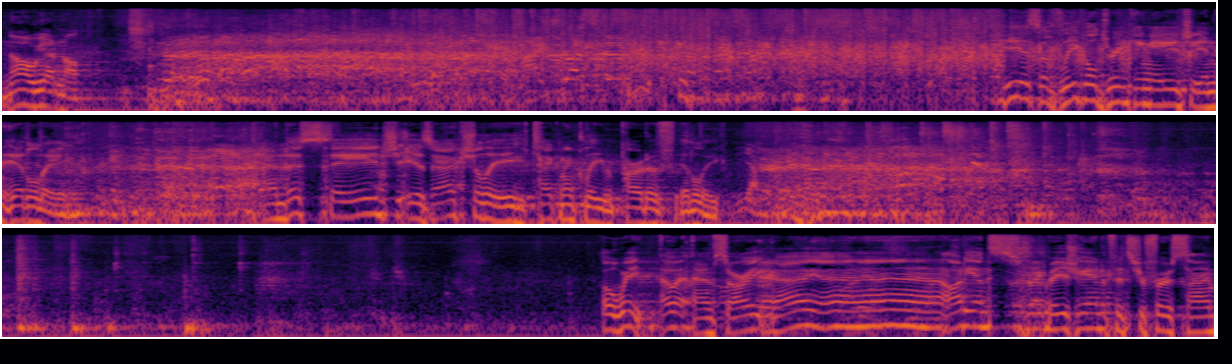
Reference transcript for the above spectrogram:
No, we are not. He is of legal drinking age in Italy. And this stage is actually technically part of Italy. Yeah. Oh, wait. Oh. I'm sorry. Yeah, yeah, yeah. Audience, raise your hand if it's your first time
